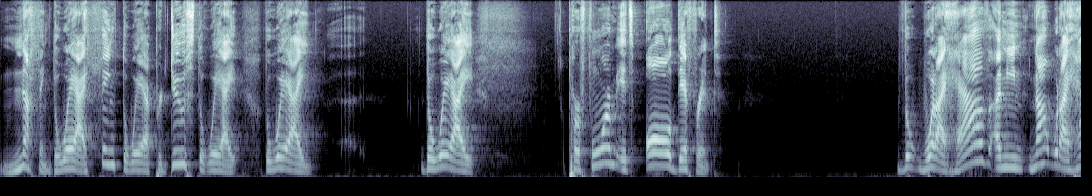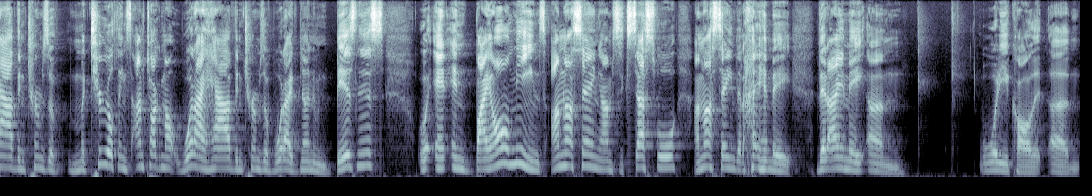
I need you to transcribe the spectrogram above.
Nothing. The way I think, the way I produce, the way I the way I the way I perform, it's all different. The what I have, I mean, not what I have in terms of material things. I'm talking about what I have in terms of what I've done in business. And, and by all means, I'm not saying I'm successful. I'm not saying that I am a that I am a um what do you call it? Um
